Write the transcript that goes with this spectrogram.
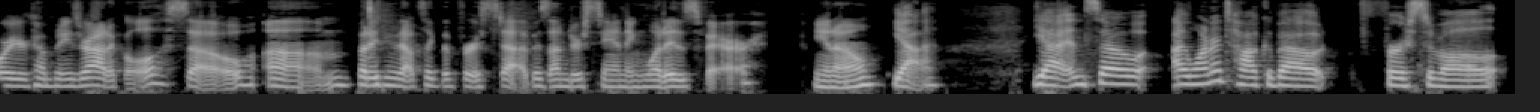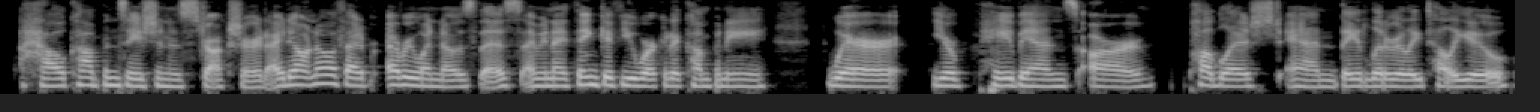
or your company's radical so um but i think that's like the first step is understanding what is fair you know? Yeah. Yeah and so i want to talk about first of all how compensation is structured. I don't know if everyone knows this. I mean, I think if you work at a company where your pay bands are published and they literally tell you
